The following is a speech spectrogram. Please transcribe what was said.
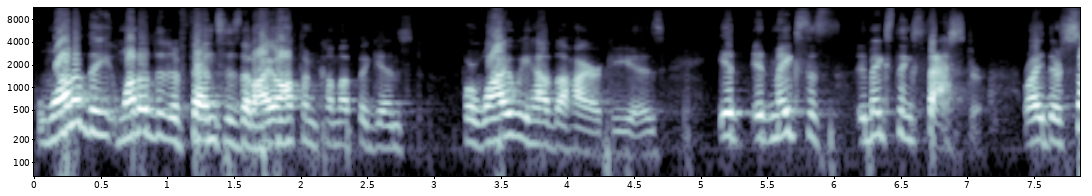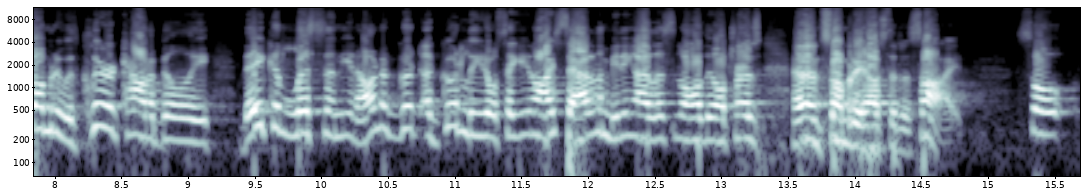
one of the, one of the defenses that I often come up against for why we have the hierarchy is it, it, makes, us, it makes things faster right? There's somebody with clear accountability. They can listen, you know, and a good, a good leader will say, you know, I sat in the meeting, I listened to all the alternatives, and then somebody has to decide. So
